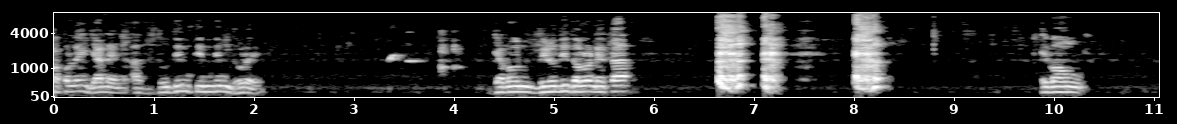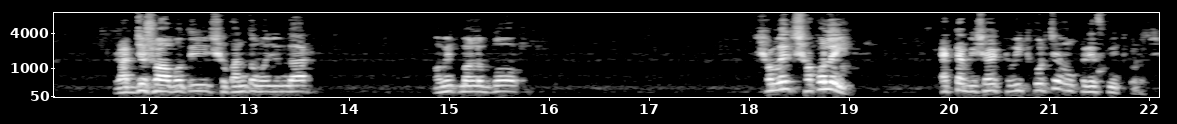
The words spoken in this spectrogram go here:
সকলেই জানেন, আজ দুদিন, তিন দিন ধরে যেমন বিরোধী দলনেতা এবং রাজ্য সভাপতি সুকান্ত মজুমদার, অমিত মালব্য সমেত সকলেই একটা বিষয়ে টুইট করছে এবং প্রেস মিট করেছে।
